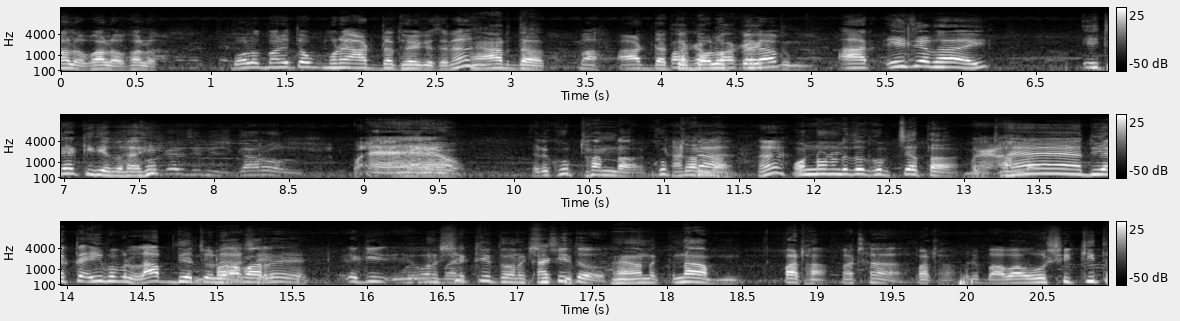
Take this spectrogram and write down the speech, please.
ভালো ভালো ভালো। বলদ মানে তো মনে হয় আট দাঁত হয়ে গেছে না? হ্যাঁ আট দাঁত। বাহ আট দাঁতের বলদ পেলাম। আর এই যে ভাই এটা কি রে ভাই? জিনিস গারল। এটা খুব ঠান্ডা খুব ঠান্ডা, হ্যাঁ? অন্য অন্য তো খুব চেতা হ্যাঁ দুই একটা এইভাবে লাভ দিয়ে চলে আসে। কি অনেক মানে শিক্ষিত অনেক শিক্ষিত। হ্যাঁ অনেক না পাঠা। পাঠা? পাঠা। আরে বাবা ও শিক্ষিত।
